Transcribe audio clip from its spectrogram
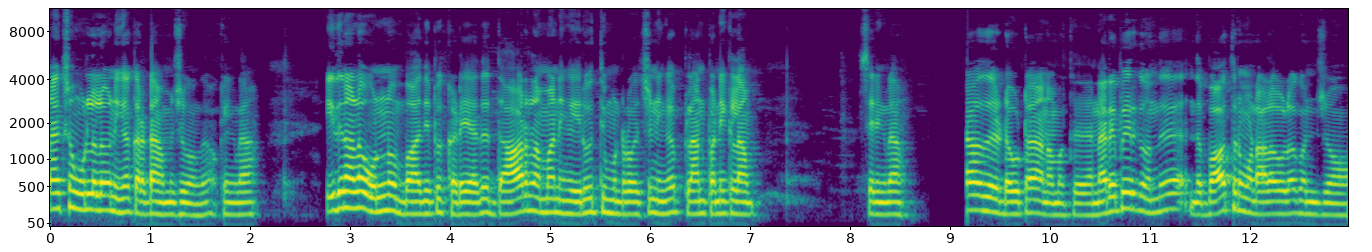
மேக்ஸிமம் உள்ளளவு நீங்கள் கரெக்டாக அமைச்சுக்கோங்க. ஓகேங்களா இதனால் ஒன்றும் பாதிப்பு கிடையாது. தாராளமாக நீங்கள் இருபத்தி மூன்றரை வச்சு நீங்கள் பிளான் பண்ணிக்கலாம். சரிங்களா? ரெண்டாவது டவுட்டாக நமக்கு நிறைய பேருக்கு வந்து இந்த பாத்ரூமோட அளவில் கொஞ்சம்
